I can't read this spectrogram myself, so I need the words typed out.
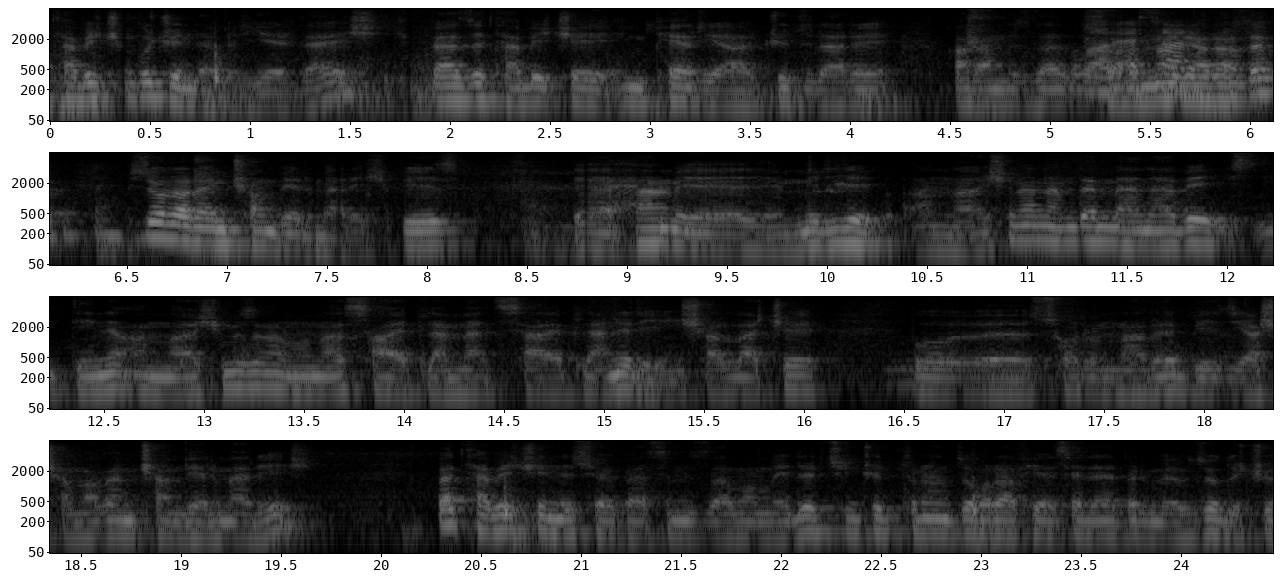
təbii ki, bu gün də bir yerdəyik. Bəzi təbii ki, imperiya gücləri aramızda sorunlar yaradır. təsəvvür. Biz onlara imkan verməliyik. Biz e, həm e, milli anlayışla, həm də mənəvi dini anlayışımızla ona sahiblənmə, sahiblənirik. İnşallah ki, bu e, sorunları biz yaşamağa imkan verməliyik. Və təbii ki, indi söhbətimiz davam edir. Çünki Turan coğrafiyası elə bir mövzudur ki,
